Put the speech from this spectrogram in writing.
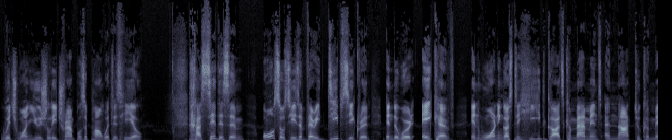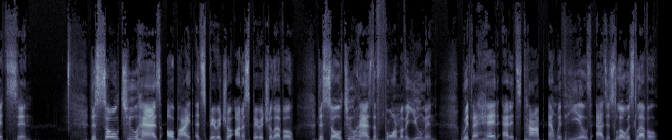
which one usually tramples upon with his heel. Hasidism also sees a very deep secret in the word akev in warning us to heed God's commandments and not to commit sin. The soul too has, albeit at spiritual on a spiritual level, the soul too has the form of a human, with a head at its top and with heels as its lowest level.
